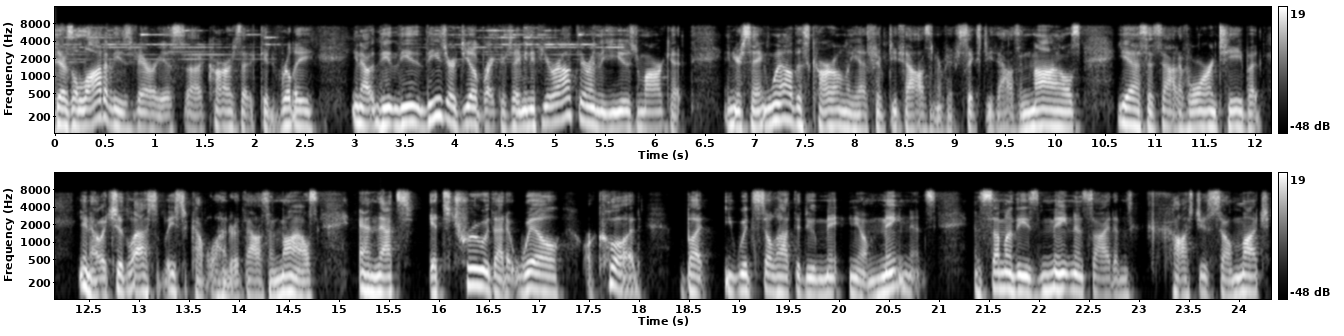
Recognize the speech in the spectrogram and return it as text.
there's a lot of these various uh, cars that could really, you know, the, the, these are deal breakers. I mean, if you're out there in the used market and you're saying, well, this car only has 50,000 or 60,000 miles, yes, it's out of warranty, but, you know, it should last at least a couple hundred thousand miles. And that's, it's true that it will or could, but you would still have to do, you know, maintenance. And some of these maintenance items cost you so much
